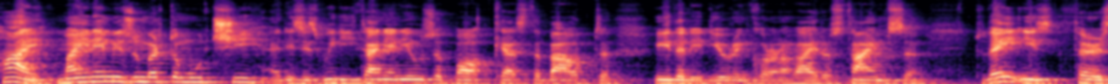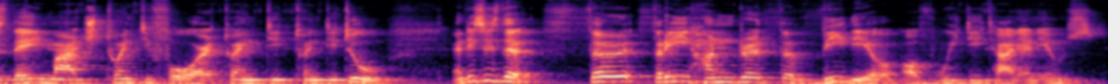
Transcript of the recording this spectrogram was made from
Hi, my name is Umberto Mucci, and this is We the Italian News, a podcast about uh, Italy during coronavirus times. Today is Thursday, March 24, 2022, and this is the thir- 300th video of We the Italian News.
